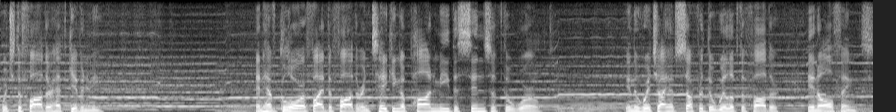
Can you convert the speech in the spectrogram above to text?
which the Father hath given me, and have glorified the Father in taking upon me the sins of the world, in the which I have suffered the will of the Father in all things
